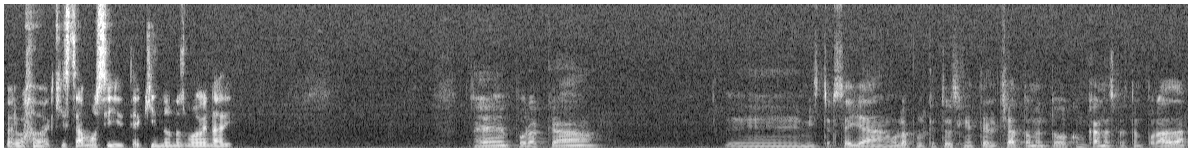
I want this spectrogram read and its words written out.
pero aquí estamos y de aquí no nos mueve nadie. Eh, por acá, eh, Mr. Sella, hola pulqueteros y gente del chat, tomen todo con calma, es pretemporada,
